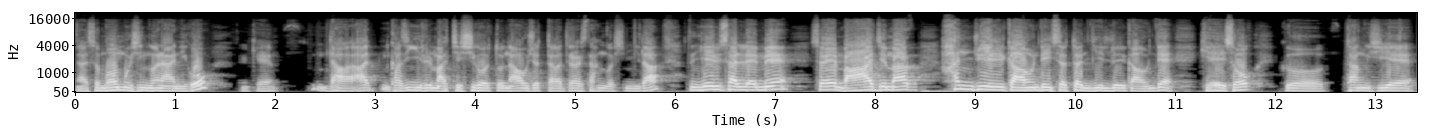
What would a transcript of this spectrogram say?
나서 머무신 건 아니고 이렇게 나 가서 일을 마치시고 또 나오셨다가 들어가서 한 것입니다. 예루살렘에서의 마지막 한 주일 가운데 있었던 일들 가운데 계속 그 당시에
